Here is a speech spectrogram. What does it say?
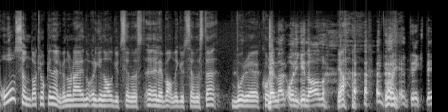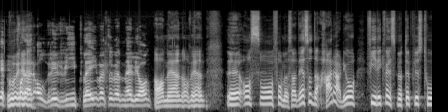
og søndag klokken 11 når det er en original gudstjeneste, eller vanlig gudstjeneste. Hvor hvor, Den er original! Ja. det er helt riktig! Hvor- For det er aldri replay, vet du, med Den hellige ånd. Amen, amen. Eh, og så få med seg det. Så da, her er det jo fire kveldsmøter pluss to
